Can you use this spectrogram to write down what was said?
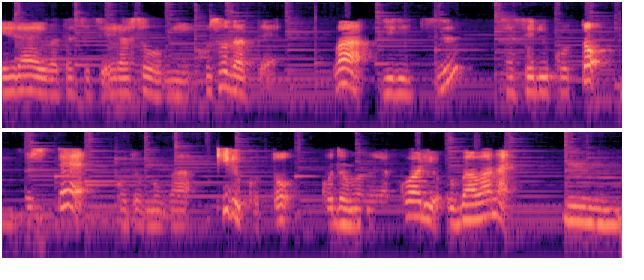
偉い私たち偉そうに、子育ては自立させること、そして子供が切ること、子供の役割を奪わない。うん、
